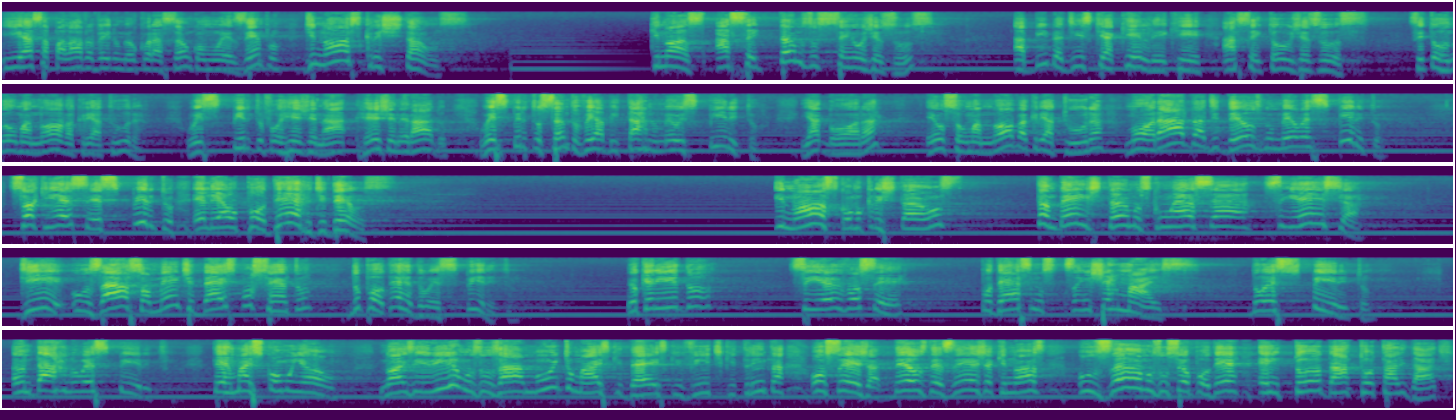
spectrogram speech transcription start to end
E essa palavra veio no meu coração como um exemplo de nós cristãos, que nós aceitamos o Senhor Jesus. A Bíblia diz que aquele que aceitou Jesus se tornou uma nova criatura o espírito foi regenerado, o Espírito Santo veio habitar no meu espírito, e agora eu sou uma nova criatura, morada de Deus no meu espírito. Só que esse espírito, ele é o poder de Deus. E nós, como cristãos, também estamos com essa ciência de usar somente 10% do poder do Espírito. Meu querido, se eu e você pudéssemos encher mais do Espírito, andar no Espírito, ter mais comunhão, nós iríamos usar muito mais que 10, que 20, que 30, ou seja, Deus deseja que nós usamos o seu poder em toda a totalidade.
